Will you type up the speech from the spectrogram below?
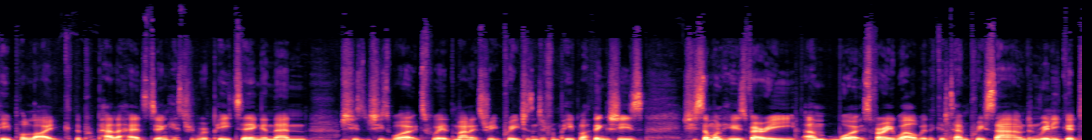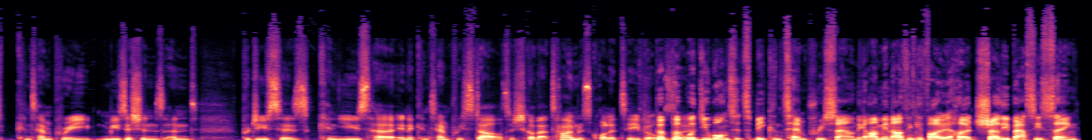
people like the Propeller Heads doing history repeating, and then she's she's worked with Manic Street Preachers and different people. I think she's she's someone who's very um, works very well with a contemporary sound, and really good contemporary musicians and producers can use her in a contemporary style. So she's got that timeless quality, but But also, but would you want it to be contemporary sounding? I mean, I think if I heard Shirley Bassey sing,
